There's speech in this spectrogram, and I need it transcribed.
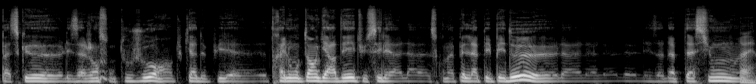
parce que les agences ont toujours, en tout cas depuis euh, très longtemps, gardé, tu sais, la- la- ce qu'on appelle la PP2, euh, la- les adaptations. euh, Ouais.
